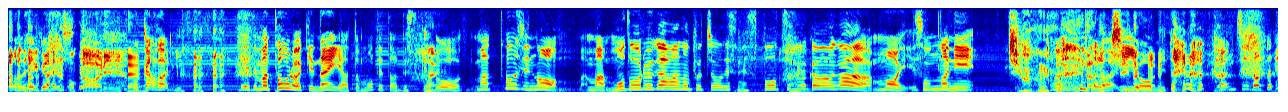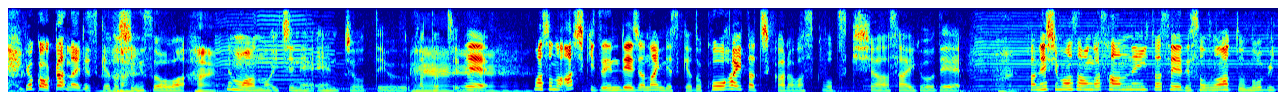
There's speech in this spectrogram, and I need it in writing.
お願いしておかわりみたいな。おかわり。でで、まあ、通るわけないやと思ってたんですけど、まあ、当時の、まあ、戻る側の部長ですね。スポーツ部側が、もうそんなに地方がたらいな。いいよみたいな感じだった。よくわかんないですけど、はい。真相は。はい。でもあの1年延長っていう形で、へー。まあ、その悪しき前例じゃないんですけど後輩たちからはスポーツ記者採用ではい。金島さんが3年いたせいでその後伸び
